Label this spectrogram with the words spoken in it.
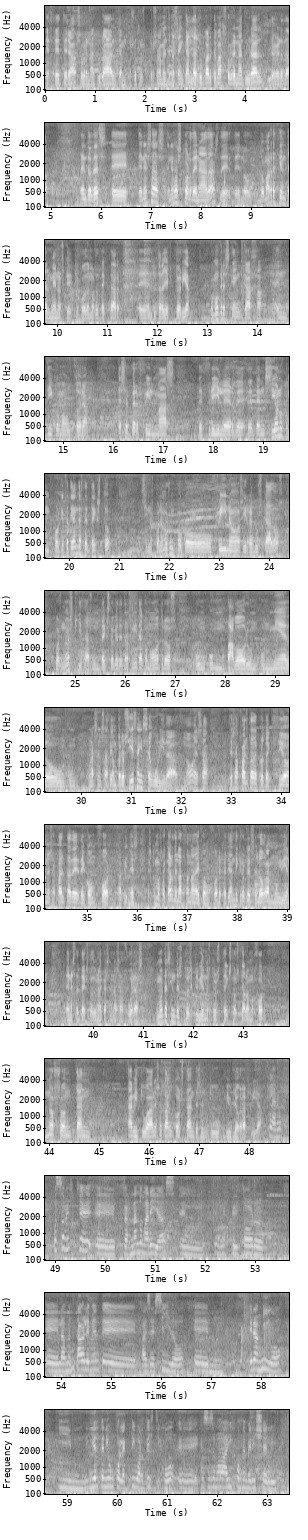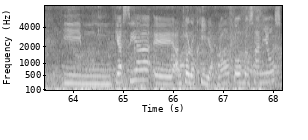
etcétera, sobrenatural, que a nosotros personalmente nos encanta tu parte más sobrenatural, de verdad. Entonces, eh, en, esas, en esas coordenadas de, lo, más reciente al menos que, podemos detectar eh, en tu trayectoria, ¿cómo crees que encaja en ti como autora ese perfil más de thriller, de, tensión? Porque efectivamente este texto, si nos ponemos un poco finos y rebuscados, pues no es quizás un texto que te transmita como otros un, pavor, un, miedo, una sensación, pero sí esa inseguridad, ¿no? Esa, esa falta de protección, esa falta de, confort. Es, es, como sacar de la zona de confort. Efectivamente, creo que se logra muy bien en este texto de una casa en las afueras. ¿Cómo te sientes tú escribiendo estos textos que a lo mejor no son tan habituales o tan constantes en tu bibliografía? Claro. Vos sabés que eh, Fernando Marías, el, escritor eh, lamentablemente fallecido, eh, era amigo y, él tenía un colectivo artístico eh, que se llamaba Hijos de Mary Shelley y mm, que hacía eh, antologías ¿no? todos los años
